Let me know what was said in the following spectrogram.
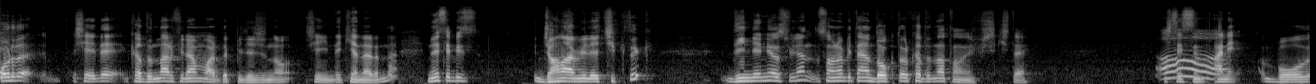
Orada şeyde kadınlar falan vardı plajın o şeyinde kenarında. Neyse biz Can abiyle çıktık. Dinleniyoruz falan. Sonra bir tane doktor kadınla tanışmıştık işte. İşte sizin Aa. hani boğul,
